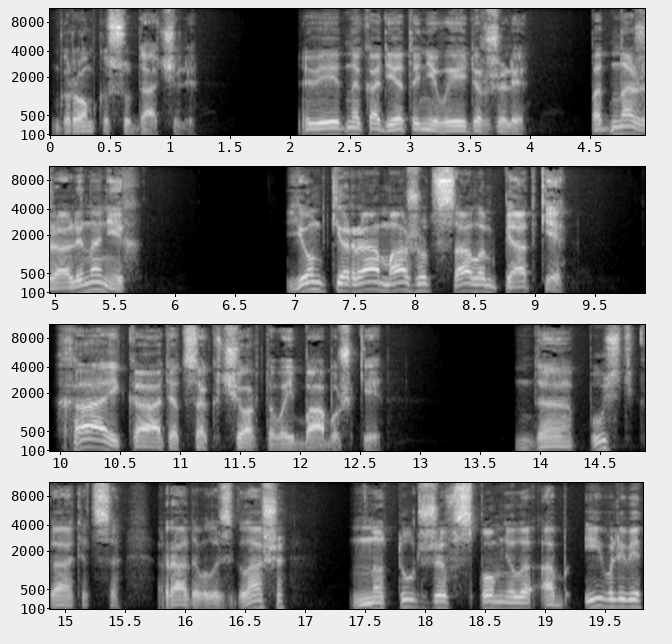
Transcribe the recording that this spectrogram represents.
громко судачили. Видно, кадеты не выдержали. Поднажали на них. Юнкера мажут салом пятки. Хай катятся к чертовой бабушке. Да, пусть катятся, — радовалась Глаша, — но тут же вспомнила об Ивлеве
